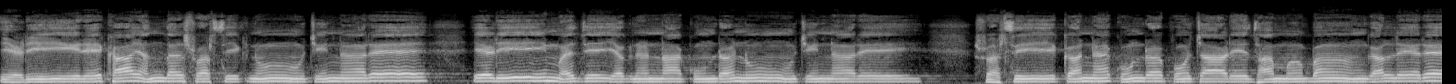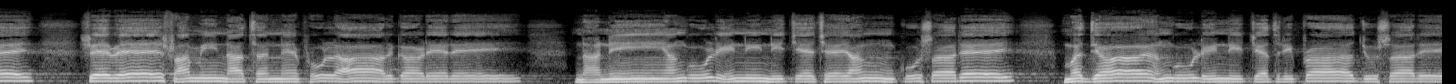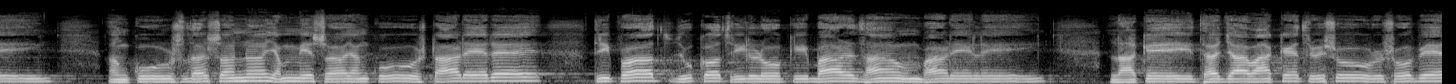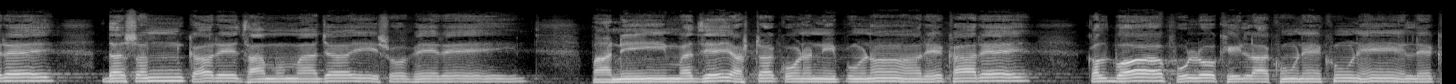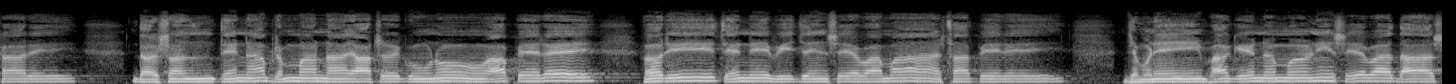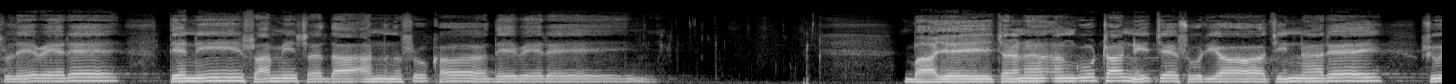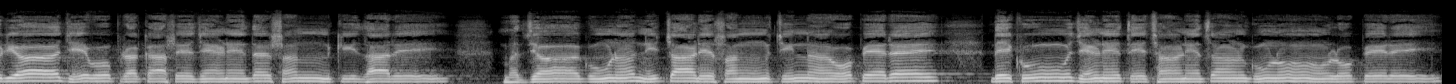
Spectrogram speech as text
એડી રેખા અંદર સ્વસ્તિકનું ચિહ્ન રે. એડી મધ્ય યજ્ઞના કુંડનું ચિહ્ન રે. સ્વસ્તિકન કુંડ પહોંચાડે ધામ બંગલે રે. સેવે સ્વામીનાથને ફૂલહાર ગળે રે. નાની અંગુલીની નીચે છે અંકુશરે, મધ્ય અંગુલી નીચે ત્રિપ્રાજુસરે અંકુશ દર્શન યમેશ અંકુશ ટાળે રે ત્રિપદ દુઃખ ત્રિલોકી બાળ ધામ ભાડે લે. લાકે ધજા વાકે ત્રિશુળ શોભે રે, દર્શન કરે ધામમાં જઈ શોભે રે. પાની મધ્ય અષ્ટકોણની પૂર્ણ રેખા રે, કલ્બ ફૂલો ખીલા ખૂણે ખૂણે લેખા રે. દર્શન તેના બ્રહ્માના આઠ ગુણો આપે રે, હરી તેને વિજય સેવામાં સ્થાપે રે. જમણે ભાગે નમણી સેવા દાસ લેવે રે, તેની સ્વામી સદા આનંદ સુખ દેવે રે. બાયે ચરણ અંગૂઠા નીચે સૂર્ય ચિહ્ન રે. સૂર્ય જેવો પ્રકાશે જેણે દર્શન કીધારે. મધ્ય ગુણ નિચાળે સંગ ચિહ્ન ઓપેરે. દેખું જેણે તે છણે ત્રણ ગુણો લોપે રે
